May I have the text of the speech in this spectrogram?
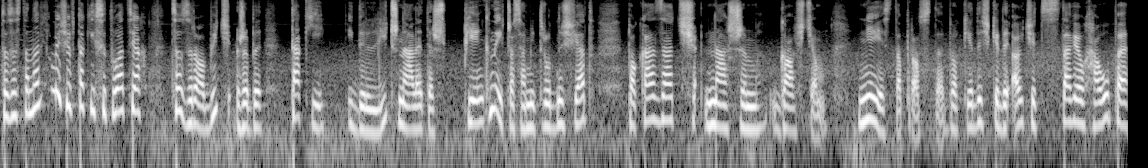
to zastanawiamy się w takich sytuacjach, co zrobić, żeby taki idylliczny, ale też piękny i czasami trudny świat pokazać naszym gościom. Nie jest to proste, bo kiedyś, kiedy ojciec stawiał chałupę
